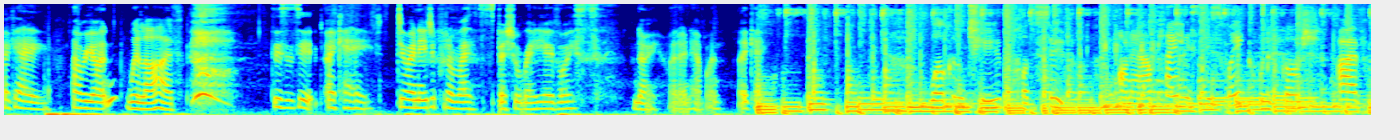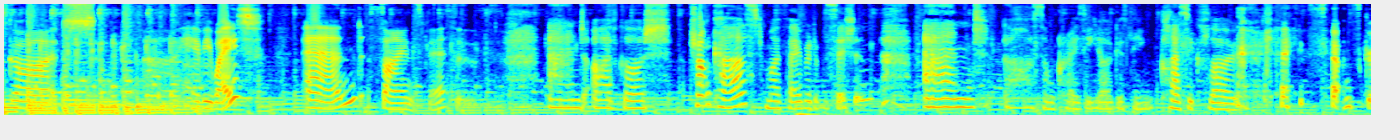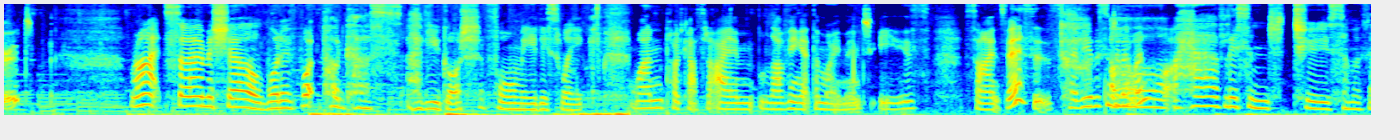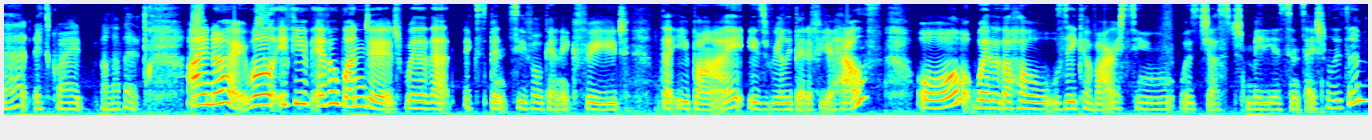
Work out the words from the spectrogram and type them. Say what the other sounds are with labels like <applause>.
Okay, are we on? We're live. <gasps> This is it. Okay. Do I need to put on my special radio voice? No, I don't have one. Okay. Welcome to Pod Soup. On our playlist this week, we've got I've got uh, heavyweight and science versus. and I've got Trumpcast, my favourite obsession, and oh, some crazy yoga thing, Classic Flow. <laughs> Okay, sounds good. Right. So Michelle, what have what podcasts have you got for me this week? One podcast that I am loving at the moment is Science Versus. Have you listened to that one? Oh, I have listened to some of that. It's great. I love it. I know. Well, if you've ever wondered whether that expensive organic food that you buy is really better for your health, or whether the whole Zika virus thing was just media sensationalism,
